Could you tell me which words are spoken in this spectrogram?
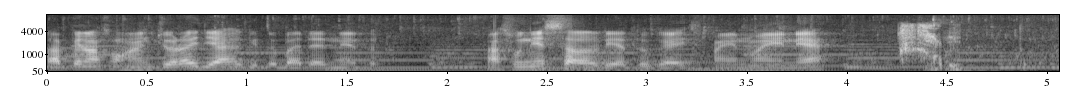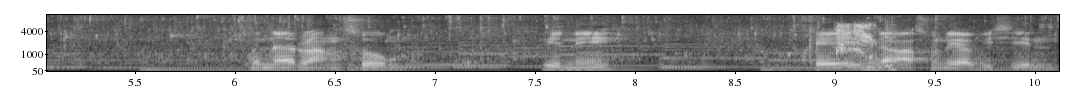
tapi langsung hancur aja gitu badannya tuh. Langsung nyesel dia tuh guys main-main ya. Bener langsung ini. Oke, nggak langsung dihabisin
